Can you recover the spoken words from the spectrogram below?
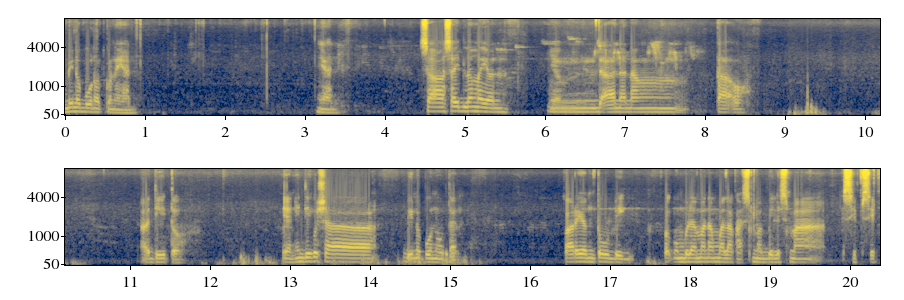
binubunot ko na yan. Yan. Sa side lang na yon, yung daanan ng tao. Ah, dito. Yan, hindi ko siya binubunutan. Para yung tubig, pag umulan man ng malakas, mabilis ma-sip-sip.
